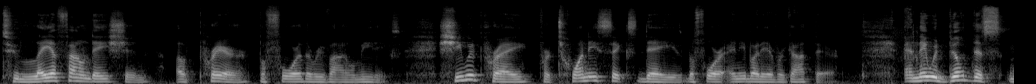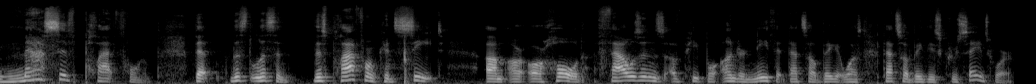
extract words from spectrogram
to lay a foundation of prayer before the revival meetings. She would pray for 26 days before anybody ever got there. And they would build this massive platform that, listen, this platform could seat um, or, or hold thousands of people underneath it. That's how big it was. That's how big these crusades were.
